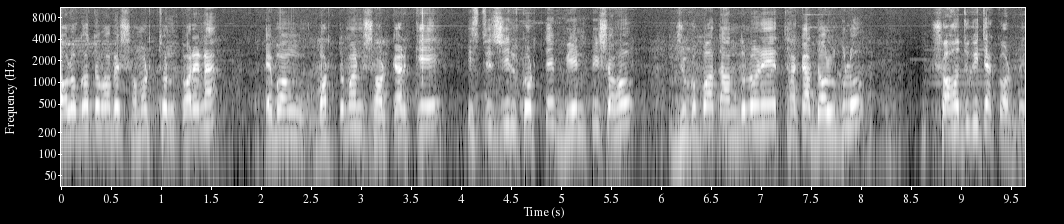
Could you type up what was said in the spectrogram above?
দলগতভাবে সমর্থন করে না এবং বর্তমান সরকারকে স্থিতিশীল করতে বিএনপি সহ যুগপৎ আন্দোলনে থাকা দলগুলো সহযোগিতা করবে।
